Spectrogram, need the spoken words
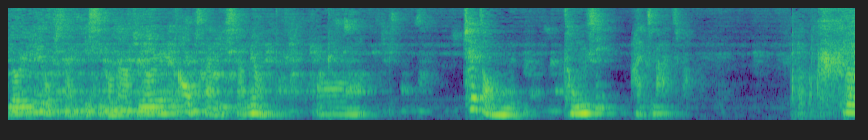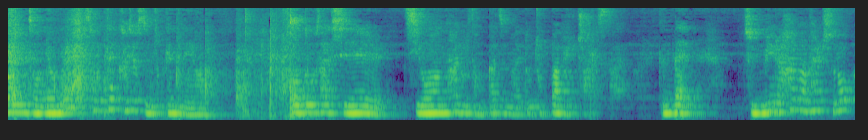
17살이시거나 19살이시라면 어, 최저 없는 정시? 하지마 하지마. 그런 전형을 선택하셨으면 좋겠네요. 저도 사실 지원하기 전까지만 해도 족밥일 줄 알았어요. 근데 준비를 하면 할수록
